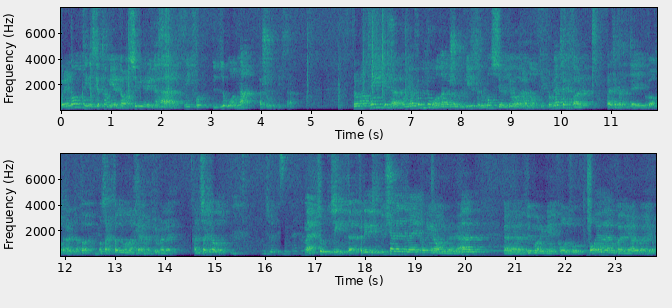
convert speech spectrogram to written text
Och det är någonting ni ska ta med idag så är det ju det här att ni får låna personuppgifterna. För om man tänker så här, om jag får låna personuppgifter då måste jag göra någonting. För om jag träffar, jag har träffat dig på gatan här utanför och sagt, får jag låna 500 kronor av dig? Hade du sagt ja då? Troligtvis inte. Nej, troligtvis inte. För det är liksom, du känner inte mig, du har ingen aning om vem jag är. Eh, Du har ingen koll på vad jag är och vem jag är och vad jag gör.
